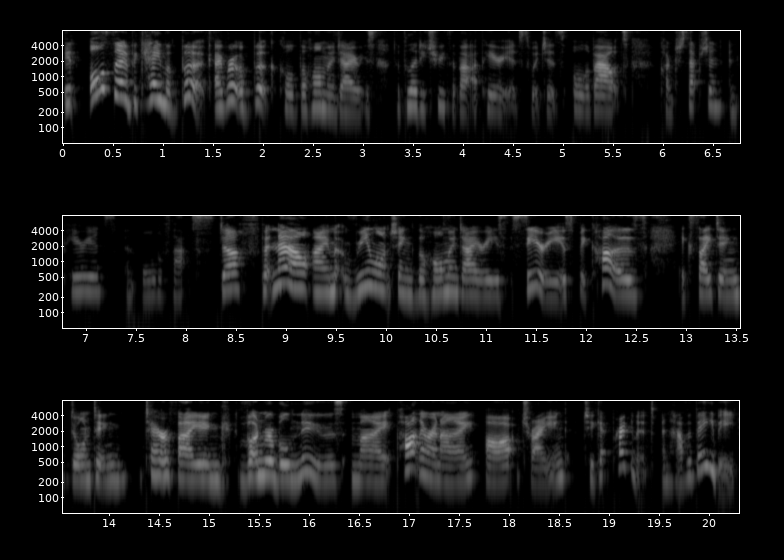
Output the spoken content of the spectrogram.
it also became a book. I wrote a book called The Hormone Diaries The Bloody Truth About Our Period periods, which is all about contraception and periods and all of that stuff. But now I'm relaunching the Hormone Diaries series because exciting, daunting, terrifying, vulnerable news my partner and I are trying to get pregnant and have a baby,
